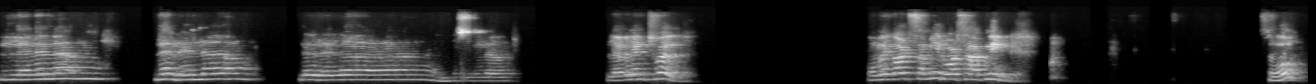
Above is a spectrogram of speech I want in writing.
La la la, la la la, la la la, la. 11 and 12. Oh my God, Sameer, what's happening? So,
